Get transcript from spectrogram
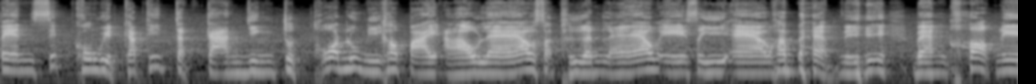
เป็นซิปโควิดครับที่จัดการยิงจุดโทษลูกนี้เข้าไปเอาแล้ว สะเทือนแล้ว ACL ครับแบบนี้ แบงคอกนี่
